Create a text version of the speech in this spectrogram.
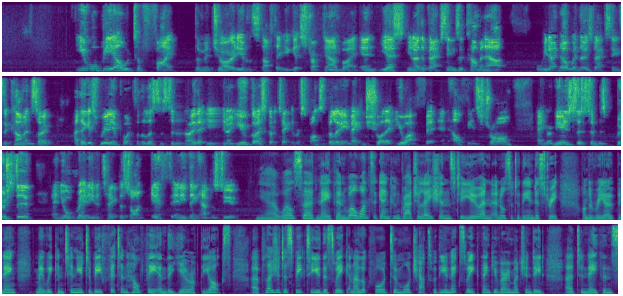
you will be able to fight the majority of the stuff that you get struck down by. And yes you know the vaccines are coming out. But we don't know when those vaccines are coming. So I think it's really important for the listeners to know that you know you guys got to take the responsibility making sure that you are fit and healthy and strong, and your immune system is boosted, and you're ready to take this on if anything happens to you. Yeah, well said, Nathan. Well, once again, congratulations to you and, and also to the industry on the reopening. May we continue to be fit and healthy in the year of the ox. A pleasure to speak to you this week, and I look forward to more chats with you next week. Thank you very much indeed uh, to Nathan.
